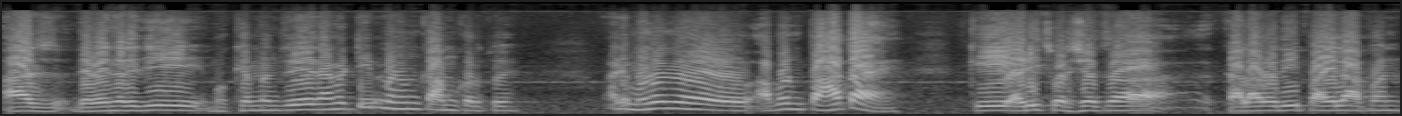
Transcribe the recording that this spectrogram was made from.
आज देवेंद्रजी मुख्यमंत्री आहेत आम्ही टीम म्हणून काम करतोय. आणि म्हणून आपण पाहताय की अडीच वर्षाचा कालावधी पाहिला आपण.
